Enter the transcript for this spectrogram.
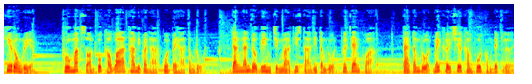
ที่โรงเรียน ครูมักสอนพวกเขาว่าถ้ามีปัญหาควรไปหาตำรวจ ดังนั้นโดบินจึงมาที่สถานีตำรวจเพื่อแจ้งความ แต่ตำรวจไม่เคยเชื่อคำพูดของเด็กเลย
